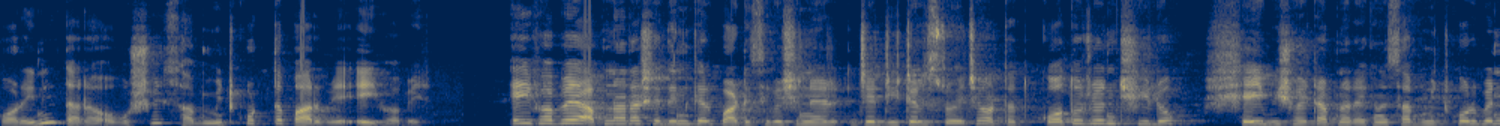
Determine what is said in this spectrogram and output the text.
করেনি তারা অবশ্যই সাবমিট করতে পারবে এইভাবে। এইভাবে আপনারা সেদিনকের পার্টিসিপেশনের যে ডিটেলস রয়েছে, অর্থাৎ কতজন ছিল সেই বিষয়টা আপনারা এখানে সাবমিট করবেন।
